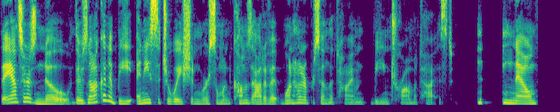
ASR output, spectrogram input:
The answer is no. There's not going to be any situation where someone comes out of it 100% of the time being traumatized. now,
